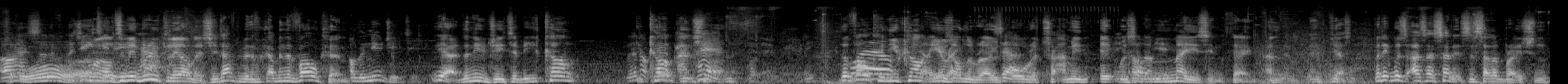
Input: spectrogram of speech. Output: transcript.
Oh, so the, the GT Well, to be you have- brutally honest, you'd have to be the. I mean, the Vulcan. Oh, the new GT. Yeah, the new GT, but you can't. They're You not can't they're actually. Really. The Well, Vulcan you can't no, use right. on the road Exactly. or a track. I mean, it was an can't use. amazing thing, and it, it- yes, but it was, as I said, it's a celebration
